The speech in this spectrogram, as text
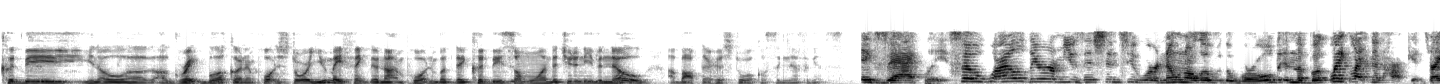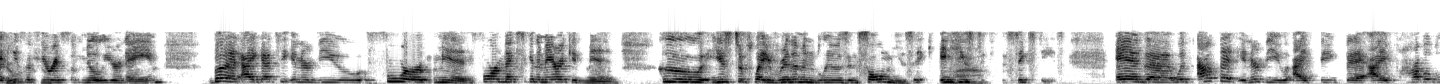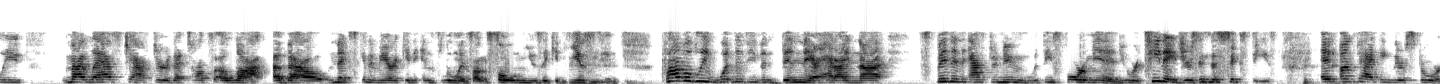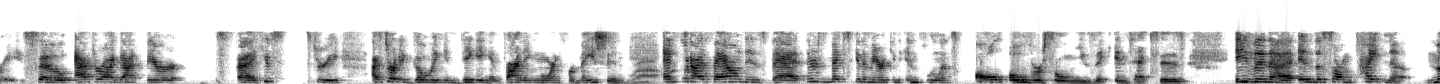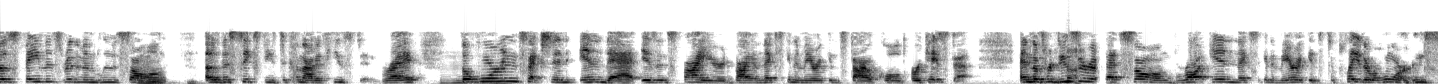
could be, you know, a, a, great book or an important story. You may think they're not important, but they could be someone that you didn't even know about their historical significance. Exactly. So while there are musicians who are known all over the world in the book, like Lightnin' Hopkins, right? Sure, He's a sure. very familiar name. But I got to interview four men, four Mexican American men, who used to play rhythm and blues and soul music in Houston in the 60s. And uh, without that interview, I think that I probably my last chapter that talks a lot about Mexican American influence on soul music in mm-hmm. Houston mm-hmm. probably wouldn't have even been there had I not spent an afternoon with these four men who were teenagers in the 60s and unpacking their stories. So after I got their uh, history history, I started going and digging and finding more information. Wow. And what I found is that there's Mexican American influence all over soul music in Texas. Even uh, in the song Tighten Up, most famous rhythm and blues song mm-hmm. of the 60s to come out of Houston, right? Mm-hmm. The horn section in that is inspired by a Mexican American style called orquesta. And the producer of that song brought in Mexican Americans to play their horns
